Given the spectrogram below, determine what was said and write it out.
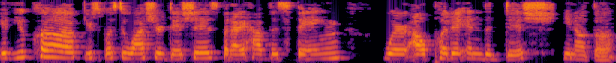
if you cook, you're supposed to wash your dishes, but I have this thing where I'll put it in the dish, you know, the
